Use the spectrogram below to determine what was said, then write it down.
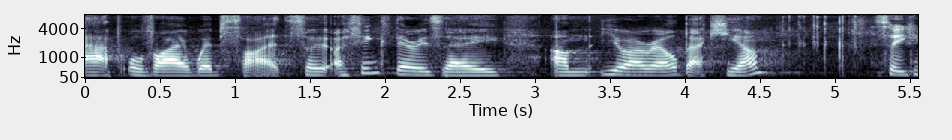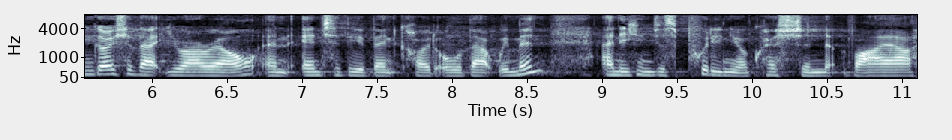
app or via website. So I think there is a URL um, back here. So you can go to that URL and enter the event code All About Women, and you can just put in your question via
